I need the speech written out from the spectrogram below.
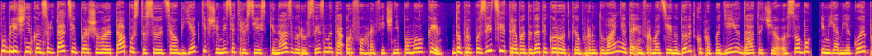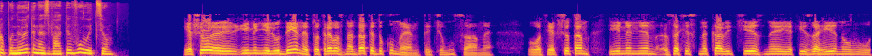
Публічні консультації першого етапу стосуються об'єктів, що містять російські назви, русизми та орфографічні помилки. До пропозиції треба додати коротке обґрунтування та інформаційну довідку про подію, дату чи особу, ім'ям якої пропонуєте назвати вулицю. Якщо е, імені людини, то треба ж надати документи, чому саме. От, якщо там іменем захисника вітчизни, який загинув у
